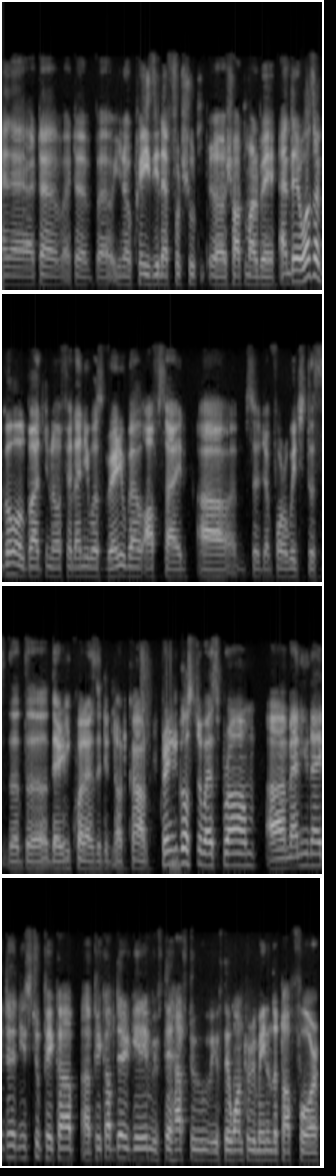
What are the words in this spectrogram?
and uh, at a, at a uh, you know crazy left foot shoot uh, shot marbe, and there was a goal, but you know Fellaini was very well offside, uh, so for which the, the the their equalizer did not count. Credit goes to West Brom. Uh, Man United needs to pick up uh, pick up their game if they have to if they want to remain in the top four.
